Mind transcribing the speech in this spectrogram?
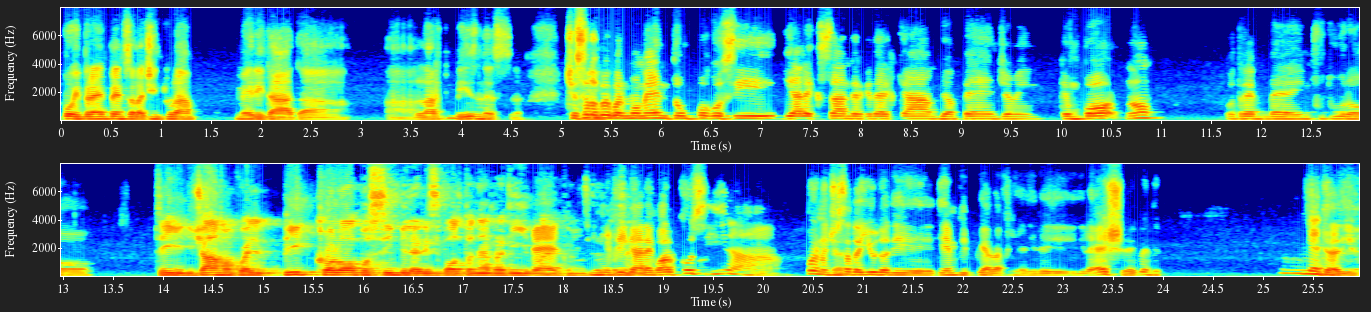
poi pre- penso la cintura meritata all'art business. C'è stato Mm. poi quel momento un po' così di Alexander che dà il cambio a Benjamin, che un po', no? Potrebbe in futuro Sì, diciamo quel piccolo possibile risvolto narrativo. eh, ecco, certo significare qualcosina. Poi non c'è Certo. stato aiuto di, di MVP alla fine di, di, di Lashley, quindi niente da dire.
